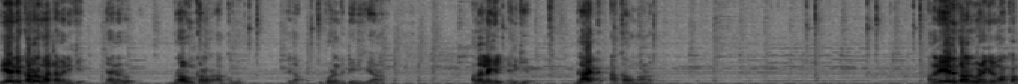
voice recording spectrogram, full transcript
ഇനി അതിന്റെ കളർ മാറ്റാം എനിക്ക്. ഞാനൊരു ബ്രൗൺ കളർ ആക്കുന്നു. ഇതാ ഇപ്പോഴും കിട്ടിയിരിക്കുകയാണ്. അതല്ലെങ്കിൽ എനിക്ക് ബ്ലാക്ക് ആക്കാവുന്നതാണ്. അങ്ങനെ ഏത് കളർ വേണമെങ്കിലും ആക്കാം.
